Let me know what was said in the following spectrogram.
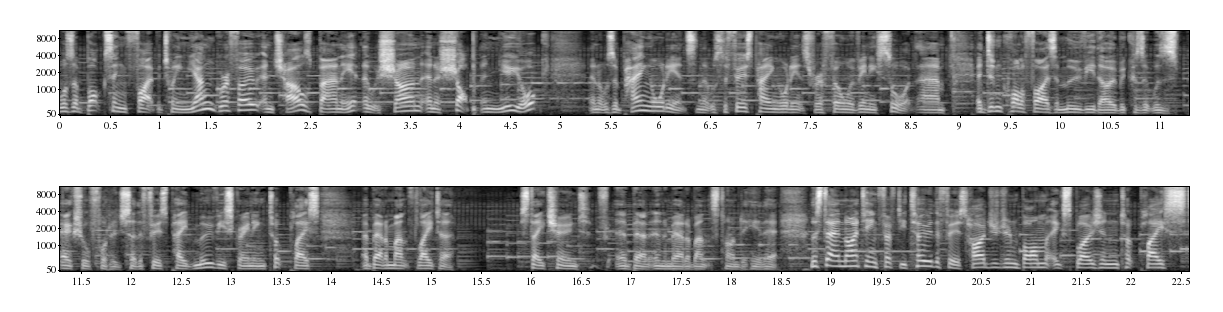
was a boxing fight between young Griffo and Charles Barnett. It was shown in a shop in New York and it was a paying audience, and it was the first paying audience for a film of any sort. Um, it didn't qualify as a movie though because it was actual footage. So the first paid movie screening took place about a month later Stay tuned about in about a month's time to hear that. This day in 1952, the first hydrogen bomb explosion took place.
